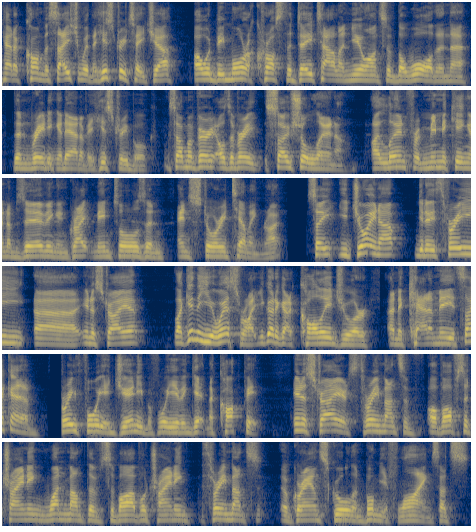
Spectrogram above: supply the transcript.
had a conversation with a history teacher, I would be more across the detail and nuance of the war than the, than reading it out of a history book. So I'm a very I was a very social learner. I learned from mimicking and observing and great mentors and, and storytelling, right? So you join up, you do three uh, in Australia. Like in the US, right, You've got to go to college or an academy. It's like a three, four year journey before you even get in the cockpit. In Australia, it's three months of, of officer training, one month of survival training, three months of ground school, and boom, you're flying. So it's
